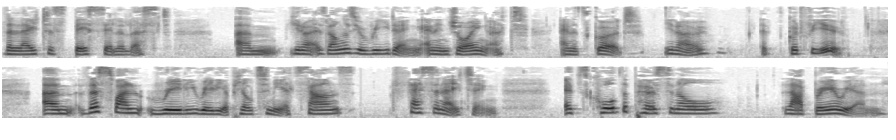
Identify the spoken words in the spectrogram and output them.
the latest bestseller list. Um, you know, as long as you're reading and enjoying it and it's good, you know, it's good for you. Um, this one really, really appealed to me. It sounds fascinating. It's called The Personal Librarian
